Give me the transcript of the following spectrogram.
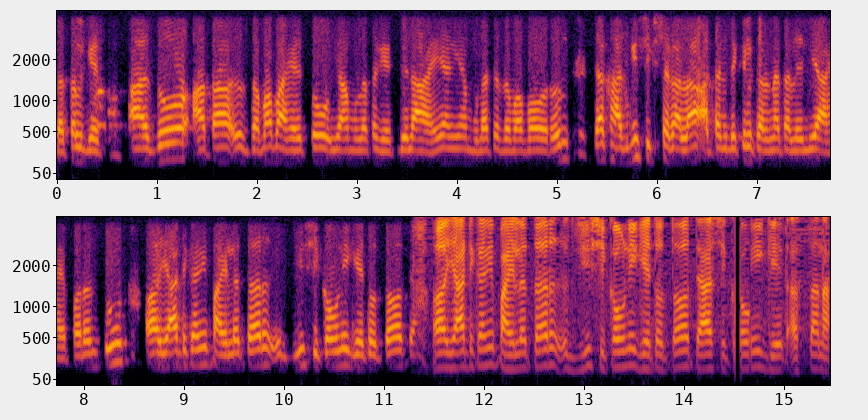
दखल घेत जो आता जबाब आहे तो या मुलाचा घेतलेला आहे आणि या मुलाच्या जबाबावरून त्या खाजगी शिक्षकाला अटक देखील करण्यात आलेली आहे. परंतु या ठिकाणी पाहिलं तर जी शिकवणी घेत होतं या ठिकाणी पाहिलं तर जी शिकवणी घेत होतं त्या शिकवणी घेत असताना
